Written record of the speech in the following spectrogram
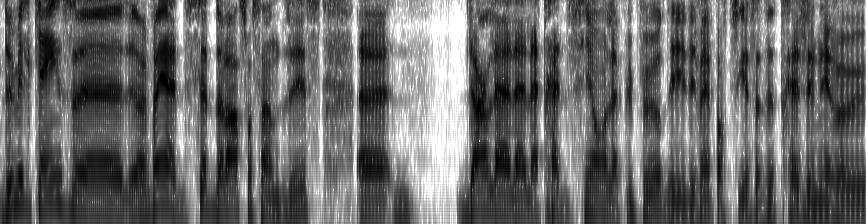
2015, euh, un vin à 17,70 euh, dans la, la, la tradition la plus pure des, des vins portugais, c'est-à-dire très généreux,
